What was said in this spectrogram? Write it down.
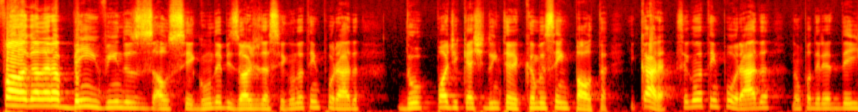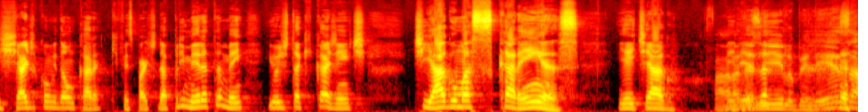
Fala galera, bem-vindos ao segundo episódio da segunda temporada do podcast do Intercâmbio Sem Pauta. E cara, segunda temporada, não poderia deixar de convidar um cara que fez parte da primeira também e hoje tá aqui com a gente, Tiago Mascarenhas. E aí, Tiago? Fala, beleza? Danilo, beleza?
